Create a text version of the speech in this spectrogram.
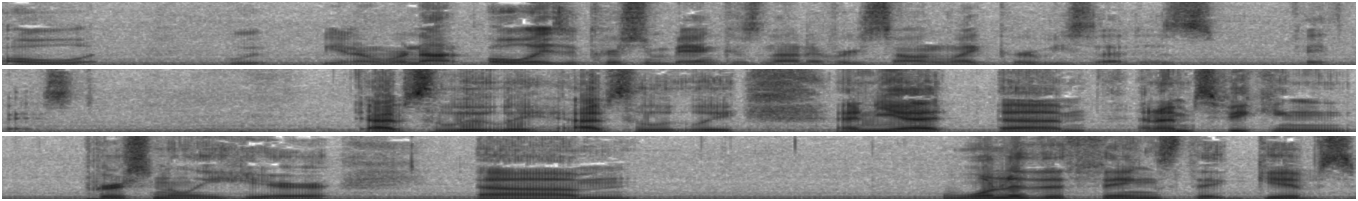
oh we, you know we're not always a christian band because not every song like kirby said is faith-based. Absolutely, absolutely. And yet, um, and I'm speaking personally here, um, one of the things that gives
